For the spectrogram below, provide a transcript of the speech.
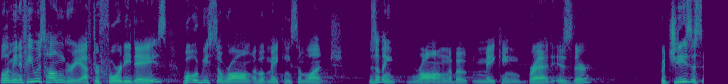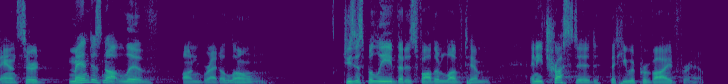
Well, I mean, if he was hungry after 40 days, what would be so wrong about making some lunch? There's nothing wrong about making bread, is there? But Jesus answered, Man does not live on bread alone. Jesus believed that his Father loved him, and he trusted that he would provide for him.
